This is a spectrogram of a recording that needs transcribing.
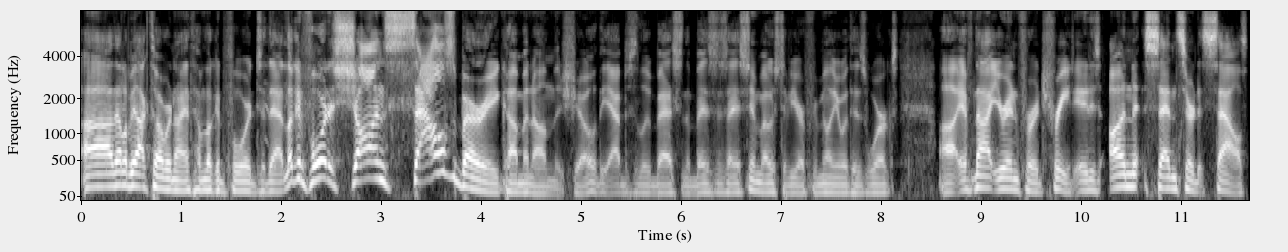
Uh, that'll be October 9th. I'm looking forward to that. Looking forward to Sean Salisbury coming on the show, the absolute best in the business. I assume most of you are familiar with his works. Uh, if not, you're in for a treat. It is uncensored Sal's.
